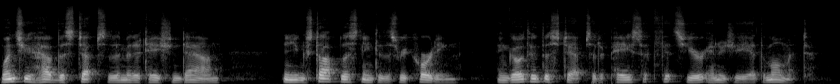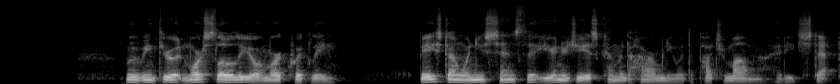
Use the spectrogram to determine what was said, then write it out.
Once you have the steps of the meditation down, then you can stop listening to this recording and go through the steps at a pace that fits your energy at the moment. Moving through it more slowly or more quickly, based on when you sense that your energy has come into harmony with the Pachamama at each step.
